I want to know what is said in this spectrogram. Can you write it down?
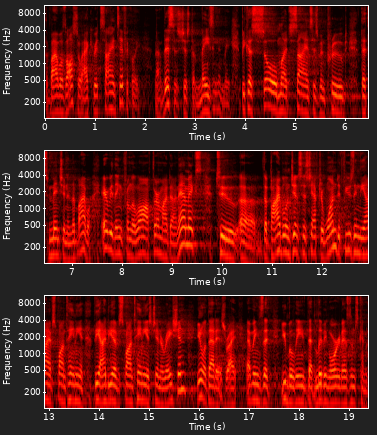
the Bible is also accurate scientifically. Now, this is just amazing to me because so much science has been proved that's mentioned in the Bible. Everything from the law of thermodynamics to uh, the Bible in Genesis chapter 1, diffusing the, eye of spontaneous, the idea of spontaneous generation. You know what that is, right? That means that you believe that living organisms can,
